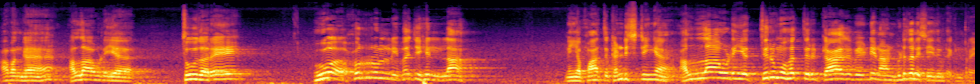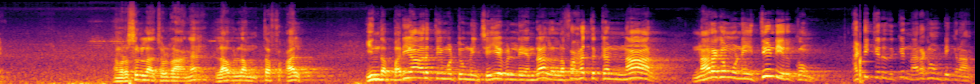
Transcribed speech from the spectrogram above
அவங்க அல்லாவுடைய தூதரே ஹுவ ஹுர்ருல் வஜிஹில்லா நீங்கள் பார்த்து கண்டிச்சிட்டீங்க. அல்லாவுடைய திருமுகத்திற்காக வேண்டி நான் விடுதலை செய்து விடுகின்றேன். நம்ம ரசுல்லா சொல்கிறாங்க லவ்லம் தஃப் அல் இந்த பரிகாரத்தை மட்டும் நீ செய்யவில்லை என்றால் லஃபகத்துக்கன் நார். நரகம் உன்னை தீண்டி இருக்கும். அடிக்கிறதுக்கு நரகம் அப்படிங்கிறாங்க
